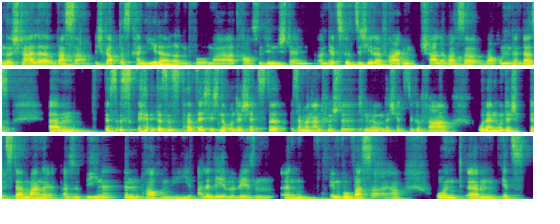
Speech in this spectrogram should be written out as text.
eine Schale Wasser, ich glaube, das kann jeder irgendwo mal draußen hinstellen. Und jetzt wird sich jeder fragen, Schale Wasser, warum denn das? Ähm, das, ist, das ist tatsächlich eine unterschätzte, ich sage mal in Anführungsstrichen, eine unterschätzte Gefahr oder ein unterschätzter Mangel. Also Bienen brauchen wie alle Lebewesen ähm, irgendwo Wasser. Ja? Und ähm, jetzt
